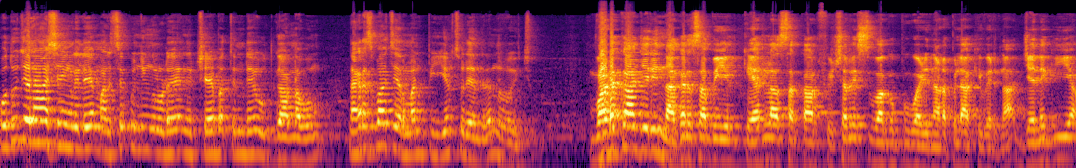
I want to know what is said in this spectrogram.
പൊതുജലാശയങ്ങളിലെ മത്സ്യക്കുഞ്ഞുങ്ങളുടെ നിക്ഷേപത്തിന്റെ ഉദ്ഘാടനവും നഗരസഭാ ചെയർമാൻ പി എൻ സുരേന്ദ്രൻ നിർവഹിച്ചു. വടക്കാഞ്ചേരി നഗരസഭയിൽ കേരള സർക്കാർ ഫിഷറീസ് വകുപ്പ് വഴി നടപ്പിലാക്കി വരുന്ന ജനകീയ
